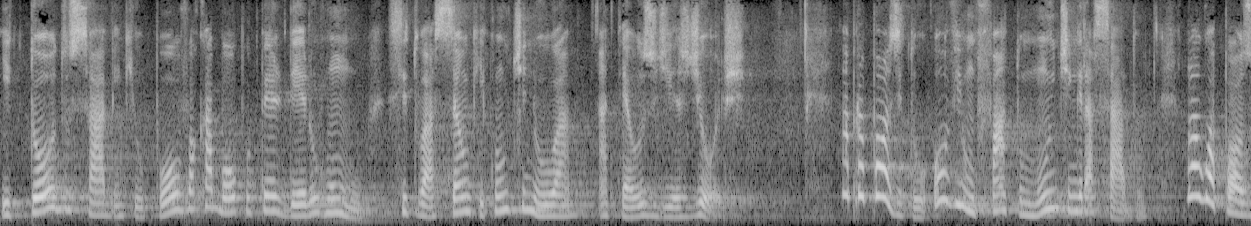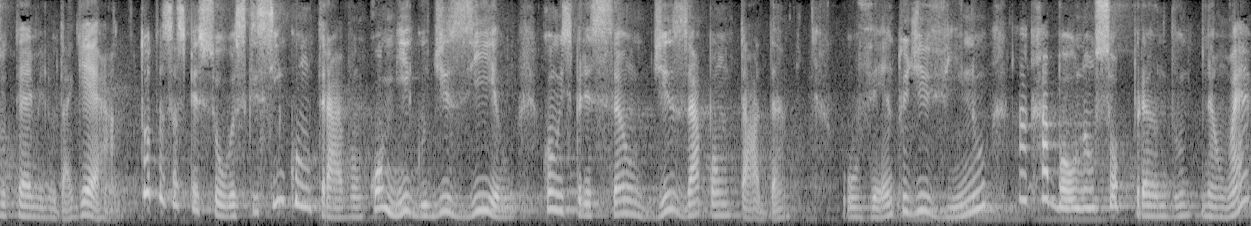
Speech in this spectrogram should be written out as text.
E todos sabem que o povo acabou por perder o rumo, situação que continua até os dias de hoje. A propósito, houve um fato muito engraçado. Logo após o término da guerra, todas as pessoas que se encontravam comigo diziam com expressão desapontada: O vento divino acabou não soprando, não é?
